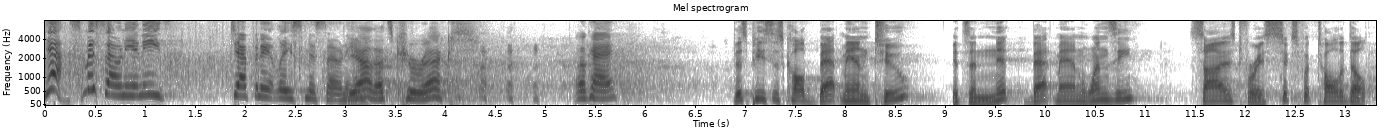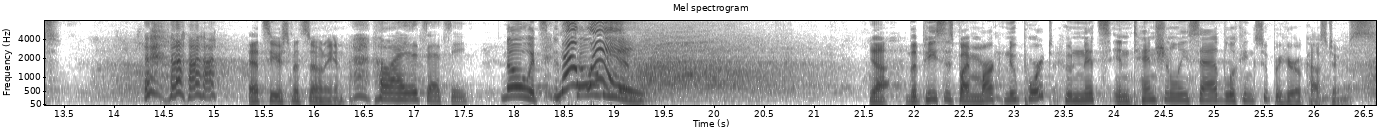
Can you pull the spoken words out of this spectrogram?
Yeah, Smithsonian. He's definitely Smithsonian. Yeah, that's correct. Okay. This piece is called Batman 2. It's a knit Batman onesie sized for a six foot tall adult. Etsy or Smithsonian? Oh, it's Etsy. No, it's Smithsonian. way! Yeah, the piece is by Mark Newport, who knits intentionally sad looking superhero costumes.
